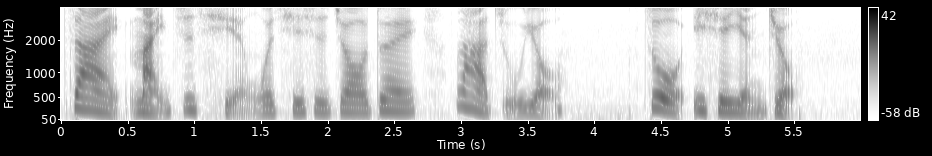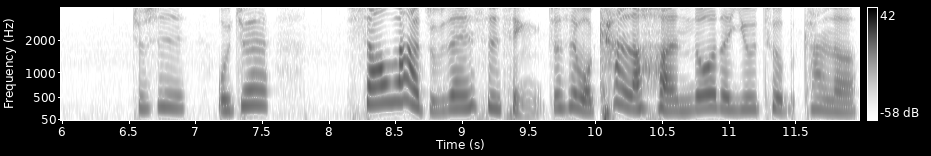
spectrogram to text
在买之前，我其实就对蜡烛有做一些研究，就是我觉得烧蜡烛这件事情，就是我看了很多的 YouTube，看了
